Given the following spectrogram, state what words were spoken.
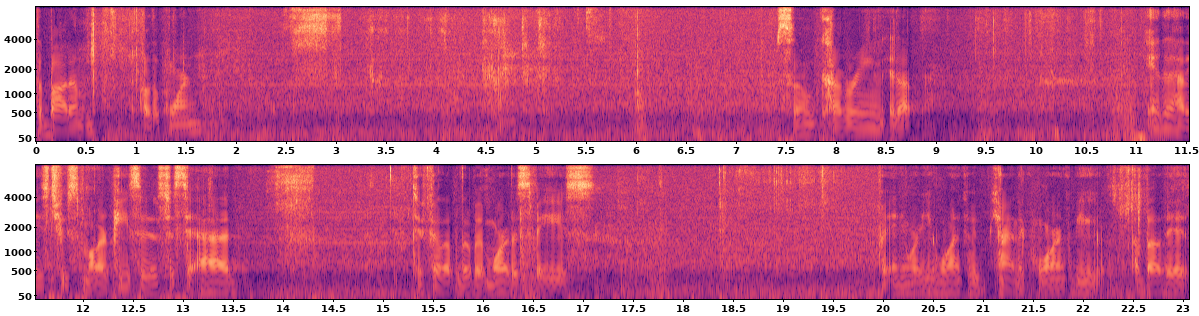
the bottom of the corn. So I'm covering it up. And then I have these two smaller pieces just to add, to fill up a little bit more of the space put anywhere you want. It could be behind the corn, it could be above it.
